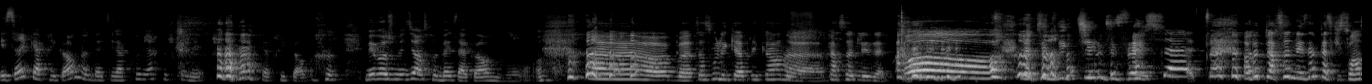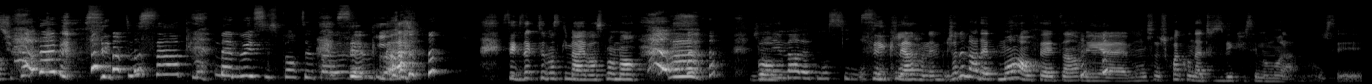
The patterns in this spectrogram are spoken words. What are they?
et c'est vrai que Capricorne, bah, t'es la première que je connais. Capricorne. Mais moi, je me dis entre bête à cornes, bon. ah, bah, de toute façon, les Capricornes, euh, personne les aime. Oh La petite victime, tu sais. En fait, personne les aime parce qu'ils sont insupportables. c'est tout simple. Même eux, ils supportent pas C'est clair. C'est exactement ce qui m'arrive en ce moment. Ah, j'en ai marre d'être mon signe. C'est clair, j'en ai, ai, marre d'être moi en fait. Hein, mais euh, bon, je crois qu'on a tous vécu ces moments-là. Bon, c'est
